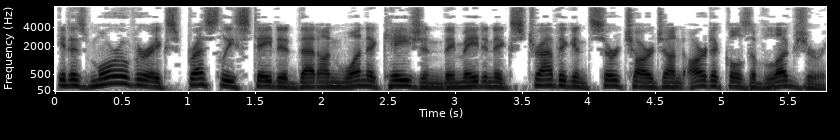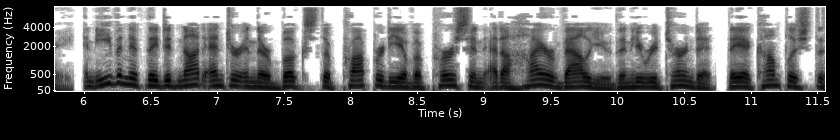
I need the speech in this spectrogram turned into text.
It is moreover expressly stated that on one occasion they made an extravagant surcharge on articles of luxury, and even if they did not enter in their books the property of a person at a higher value than he returned it, they accomplished the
